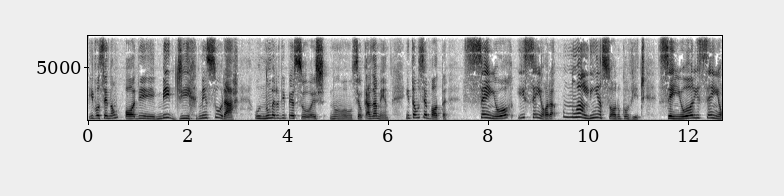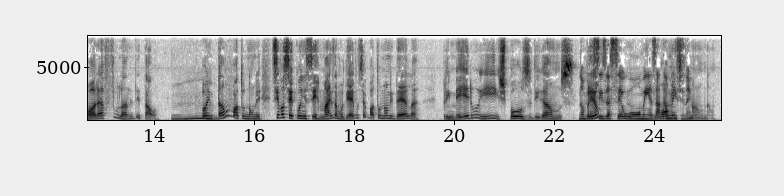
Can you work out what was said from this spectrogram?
E você não pode medir, mensurar o número de pessoas no seu casamento. Então você bota senhor e senhora numa linha só no convite. Senhor e senhora fulano de tal. Hum. Ou então bota o nome. Se você conhecer mais a mulher, você bota o nome dela primeiro e esposo, digamos. Não viu? precisa ser o homem exatamente, O né? homem, Não, não.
